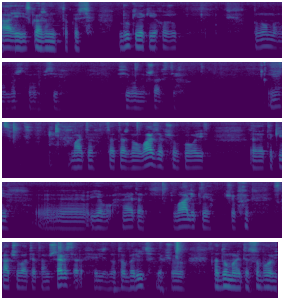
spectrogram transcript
а і, скажімо, так ось брюки, які я ходжу по номеру, бачите, всі, всі вони в шерсті. І майте це теж на увазі, якщо в когось е, такі е, є знаєте, валіки, щоб скачувати там шерсть різну, то беріть, якщо надумаєте собою,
